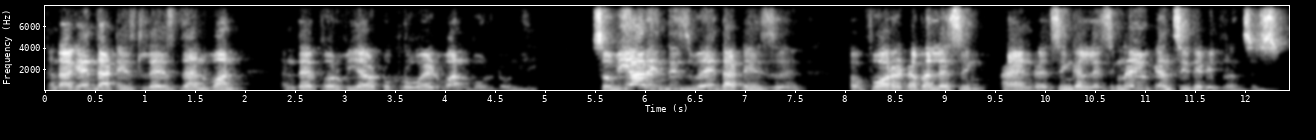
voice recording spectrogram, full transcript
and again that is less than 1 and therefore we have to provide one bolt only so we are in this way that is uh, for a double lacing and single lacing now you can see the differences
